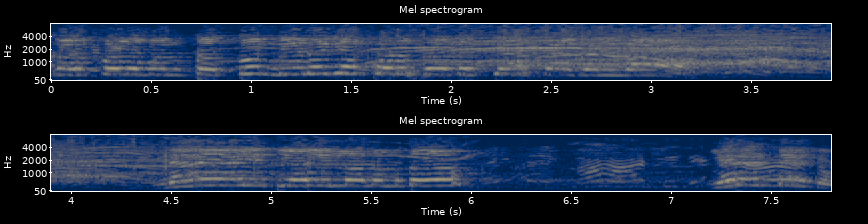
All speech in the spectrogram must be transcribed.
ಕಳ್ಕೊಳ್ಳುವಂತದ್ದು ನಿನಗೆ ಕೊಡಿಸೋದಕ್ಕೆ ಯಾಕಾಗಲ್ಲ ನ್ಯಾಯ ಇದೆಯೋ ಇಲ್ಲೋ ನಮ್ದು? ಎರಡನೇದು,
